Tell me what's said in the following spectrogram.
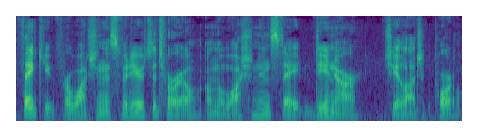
Thank you for watching this video tutorial on the Washington State DNR Geologic Portal.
